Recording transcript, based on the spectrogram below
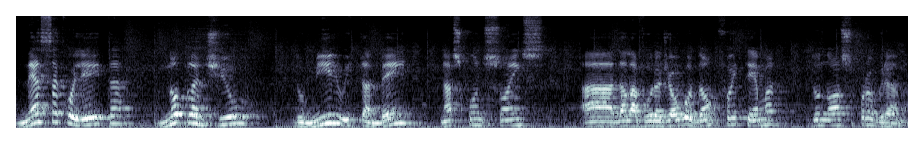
nessa colheita, no plantio do milho e também nas condições ah, da lavoura de algodão, que foi tema do nosso programa.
